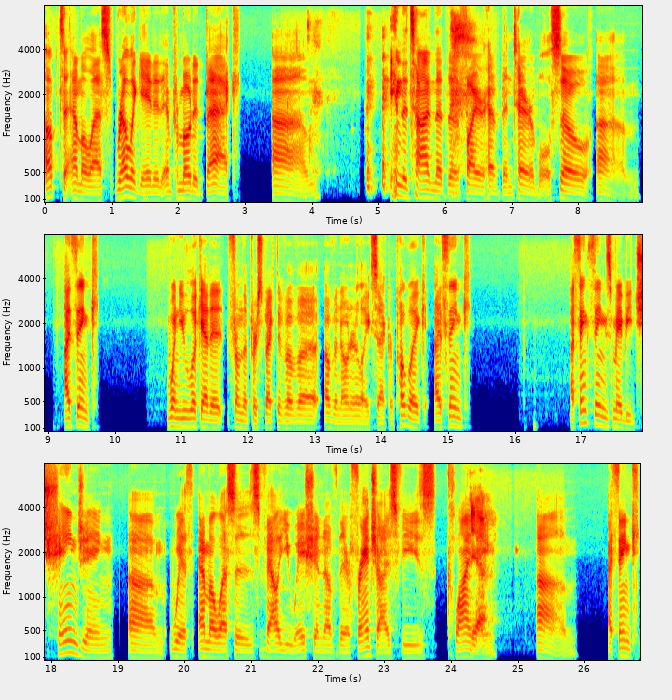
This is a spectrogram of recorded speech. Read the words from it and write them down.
up to MLS, relegated, and promoted back. Um, in the time that the Fire have been terrible, so um, I think when you look at it from the perspective of a of an owner like Sac Republic, I think I think things may be changing um, with MLS's valuation of their franchise fees climbing. Um, I think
